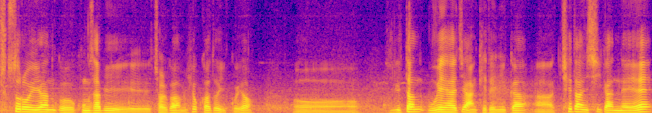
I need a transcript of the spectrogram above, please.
축소로 의한 그 공사비 절감 효과도 있고요. 어, 일단 우회하지 않게 되니까 아, 최단 시간 내에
